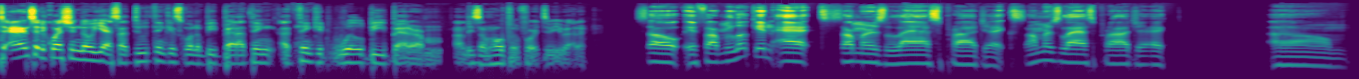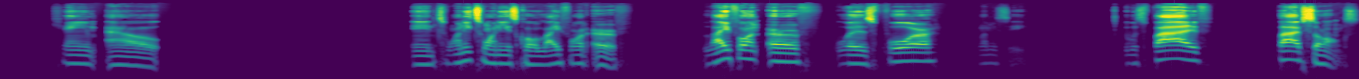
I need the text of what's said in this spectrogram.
to answer the question, though, yes, I do think it's going to be better. I think I think it will be better. I'm, at least I'm hoping for it to be better. So if I'm looking at Summer's last project, Summer's last project um came out in 2020. It's called Life on Earth. Life on Earth was four, let me see. It was five five songs.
